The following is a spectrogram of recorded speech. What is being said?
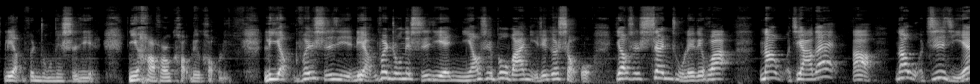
两分钟的时间，你好好考虑考虑。两分时间，两分钟的时间，你要是不把你这个手要是伸出来的话，那我加带啊，那我直接，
